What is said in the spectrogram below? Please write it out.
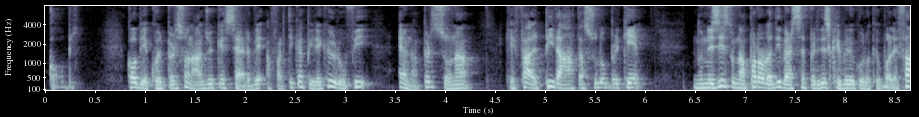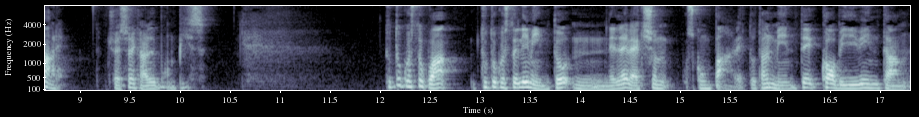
Kobe. Kobe è quel personaggio che serve a farti capire che Rufy è una persona che fa il pirata solo perché non esiste una parola diversa per descrivere quello che vuole fare, cioè cercare il One Piece. Tutto questo qua, tutto questo elemento nelle live action scompare totalmente, Kobe diventa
